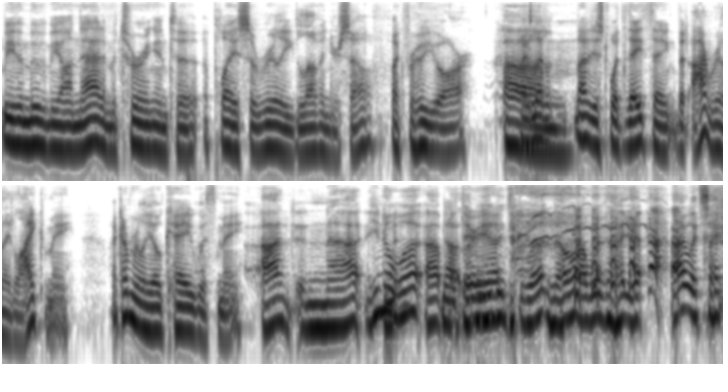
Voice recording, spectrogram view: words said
even moving beyond that and maturing into a place of really loving yourself, like for who you are. Like, Um, not just what they think, but I really like me. Like I'm really okay with me. I not. You know what? I, not I- there yet? even-? No, I would not. I would say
